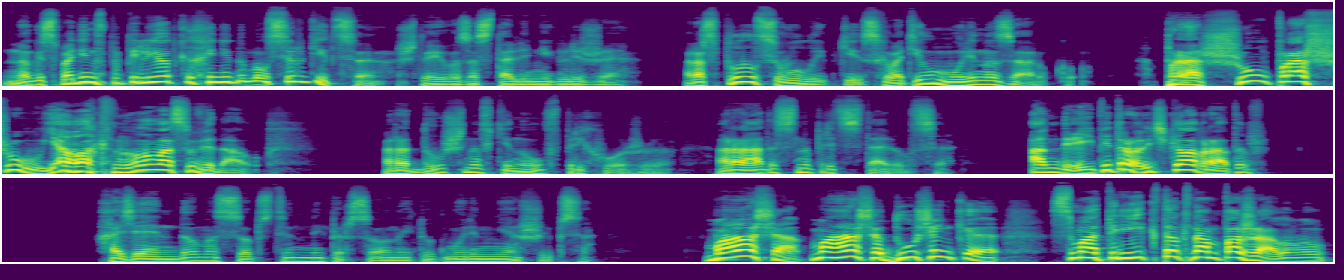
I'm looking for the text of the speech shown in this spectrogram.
Но господин в попельотках и не думал сердиться, что его застали неглиже. Расплылся в улыбке, схватил Мурина за руку. «Прошу, прошу! Я в окно вас увидал!» Радушно втянул в прихожую. Радостно представился. «Андрей Петрович Коловратов!» Хозяин дома собственной персоной. Тут Мурин не ошибся. «Маша! Маша, душенька! Смотри, кто к нам пожаловал!»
